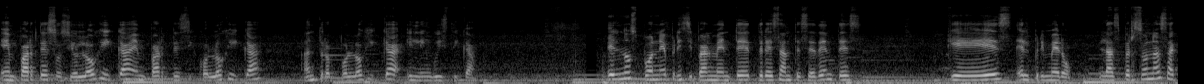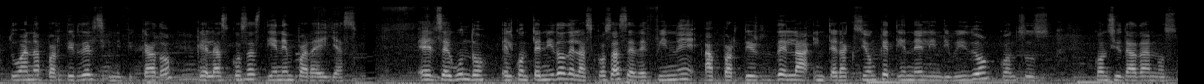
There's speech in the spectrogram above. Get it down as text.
en parte sociológica, en parte psicológica, antropológica y lingüística. Él nos pone principalmente tres antecedentes, que es el primero, las personas actúan a partir del significado que las cosas tienen para ellas. El segundo, el contenido de las cosas se define a partir de la interacción que tiene el individuo con sus conciudadanos.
